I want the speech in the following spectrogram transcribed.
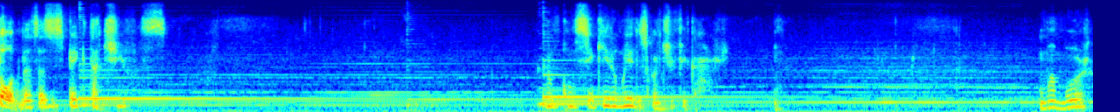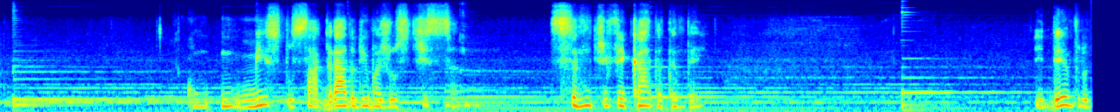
todas as expectativas, não conseguiram eles quantificar. Um amor com um misto sagrado de uma justiça santificada também. E dentro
